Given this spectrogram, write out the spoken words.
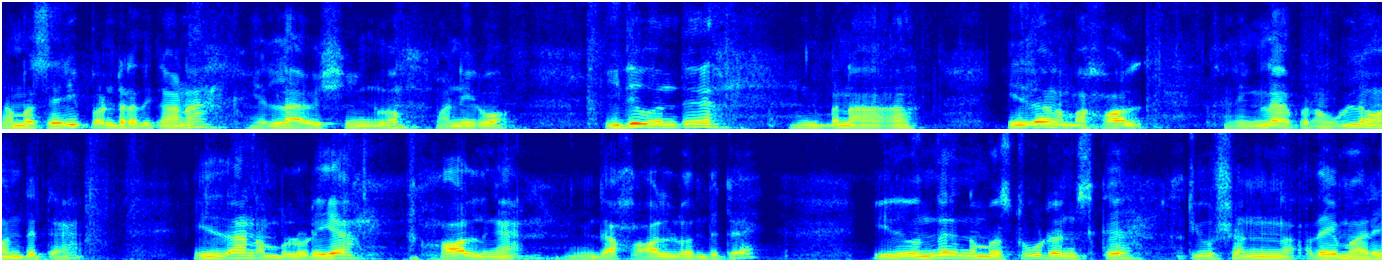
நம்ம சரி பண்ணுறதுக்கான எல்லா விஷயங்களும் பண்ணிடுவோம். இது வந்து இப்போ நான் இதுதான் நம்ம ஹால் சரிங்களா? இப்போ நான் உள்ளே வந்துட்டேன். இதுதான் நம்மளுடைய ஹாலுங்க இந்த ஹால் வந்துட்டு இது வந்து நம்ம ஸ்டூடெண்ட்ஸ்க்கு டியூஷன் அதே மாதிரி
